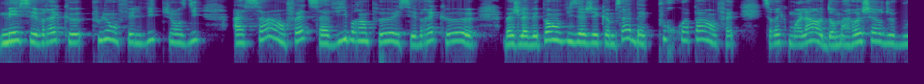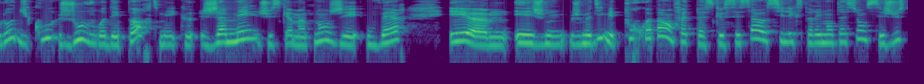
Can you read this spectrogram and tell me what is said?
Mais c'est vrai que plus on fait le vide, plus on se dit ah ça, en fait, ça vibre un peu. Et c'est vrai que bah, je l'avais pas envisagé comme ça. Ben pourquoi pas en fait C'est vrai que moi là, dans ma recherche de boulot, du coup, j'ouvre des portes, mais que jamais jusqu'à maintenant j'ai ouvert. Et, et je, je me dis mais pourquoi pas en fait Parce que c'est ça aussi l'expérimentation. C'est juste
